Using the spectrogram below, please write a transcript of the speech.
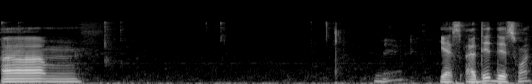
Um yes I did this one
